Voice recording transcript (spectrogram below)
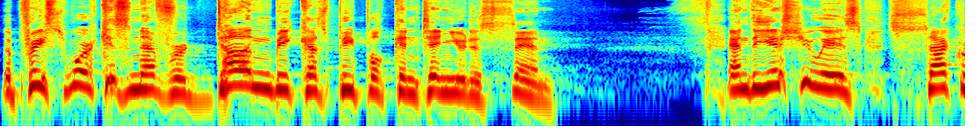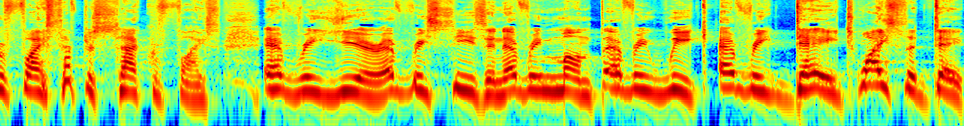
The priest's work is never done because people continue to sin. And the issue is sacrifice after sacrifice every year, every season, every month, every week, every day, twice a day.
